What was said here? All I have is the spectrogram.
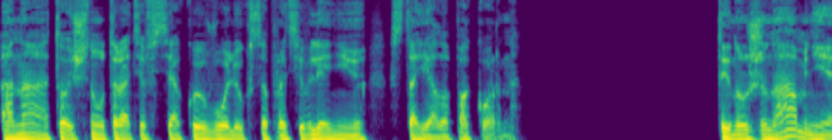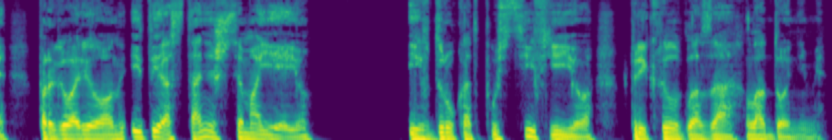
Она, точно утратив всякую волю к сопротивлению, стояла покорно. «Ты нужна мне», — проговорил он, — «и ты останешься моею». И вдруг, отпустив ее, прикрыл глаза ладонями.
